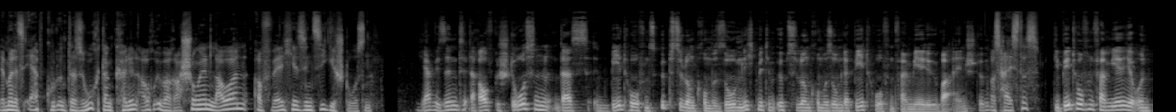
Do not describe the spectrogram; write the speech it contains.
Wenn man das Erbgut untersucht, dann können auch Überraschungen lauern. Auf welche sind Sie gestoßen? Ja, wir sind darauf gestoßen, dass Beethovens Y-Chromosom nicht mit dem Y-Chromosom der Beethoven-Familie übereinstimmt. Was heißt das? Die Beethoven-Familie und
